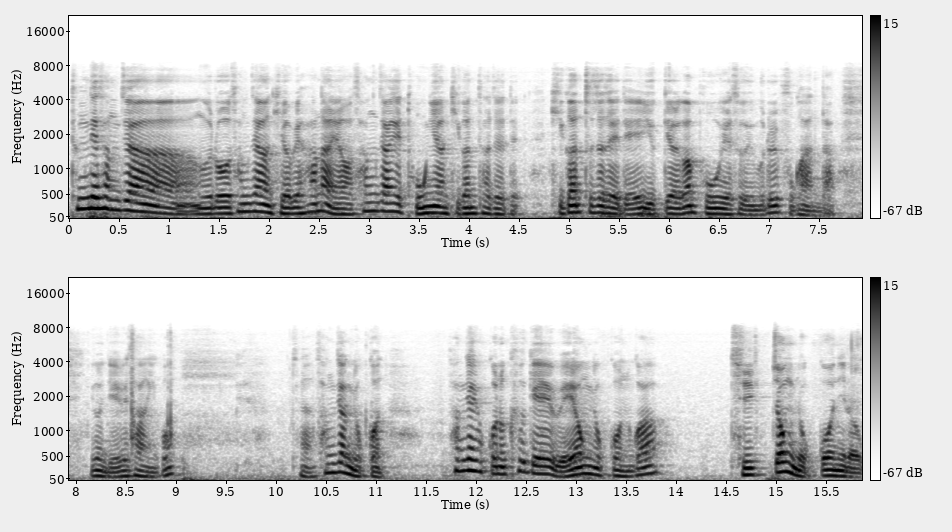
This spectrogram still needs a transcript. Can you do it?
특례 상장으로 상장한 기업에 하나여 상장에 동의한 기관 투자자에, 대- 기관 투자자에 대해 6개월간 보호예수 의무를 부과한다. 이건 예외 사항이고. 자, 상장 요건. 상장 요건은 크게 외형 요건과 질적 요건이라고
